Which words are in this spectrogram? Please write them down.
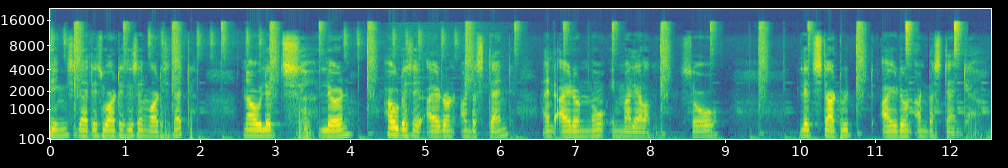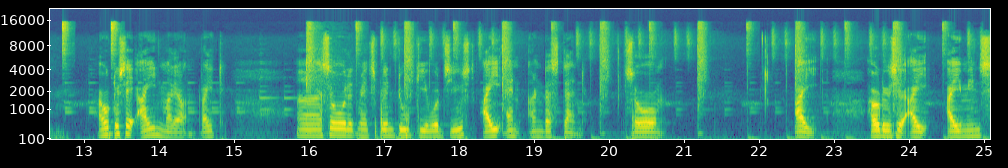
things that is what is this and what is that now let's learn how to say i don't understand and i don't know in malayalam so let's start with I don't understand. How to say I in Malayalam, right? Uh, so let me explain two keywords used I and understand. So I. How do you say I? I means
